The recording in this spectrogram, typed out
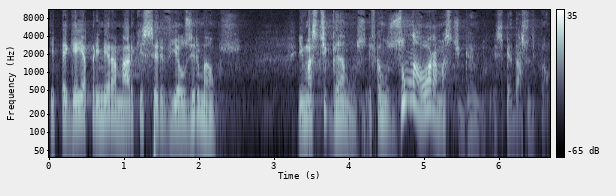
e peguei a primeira marca e servi aos irmãos. E mastigamos, e ficamos uma hora mastigando esse pedaço de pão.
